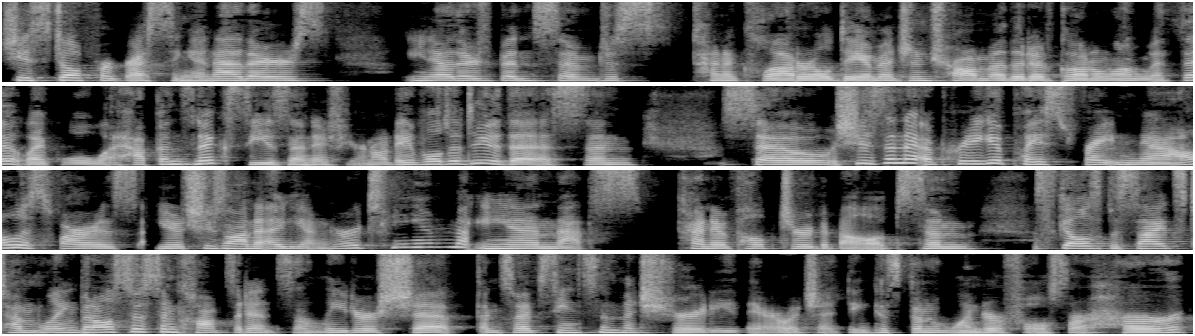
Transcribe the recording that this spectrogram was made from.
She's still progressing in others you know, there's been some just kind of collateral damage and trauma that have gone along with it. Like, well, what happens next season if you're not able to do this? And so she's in a pretty good place right now as far as, you know, she's on a younger team and that's kind of helped her develop some skills besides tumbling, but also some confidence and leadership. And so I've seen some maturity there, which I think has been wonderful for her.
